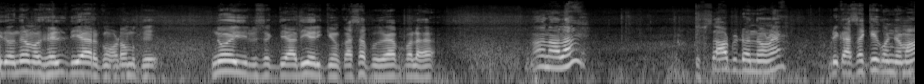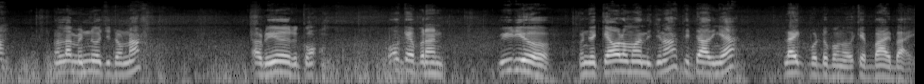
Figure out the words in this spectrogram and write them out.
இது வந்து நமக்கு ஹெல்த்தியாக இருக்கும் உடம்புக்கு. நோய் எதிர்ப்பு சக்தி அதிகரிக்கும் கசப்பு வேப்பலை. அதனால் சாப்பிட்டுட்டு வந்தோடனே இப்படி கசக்கி கொஞ்சமாக நல்லா மென்று வச்சிட்டோம்னா அப்படியே இருக்கும். ஓகே பிராண்ட் வீடியோ கொஞ்சம் கேவலமாக இருந்துச்சுன்னா திட்டாதீங்க. லைக் போட்டு போங்க ஓகே பாய் பாய்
